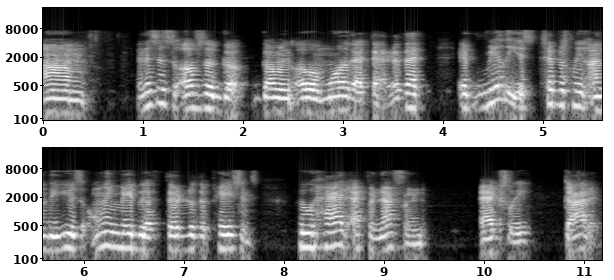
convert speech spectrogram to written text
Um, and this is also go, going over more of that data, that it really is typically underused. Only maybe a third of the patients who had epinephrine actually got it.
